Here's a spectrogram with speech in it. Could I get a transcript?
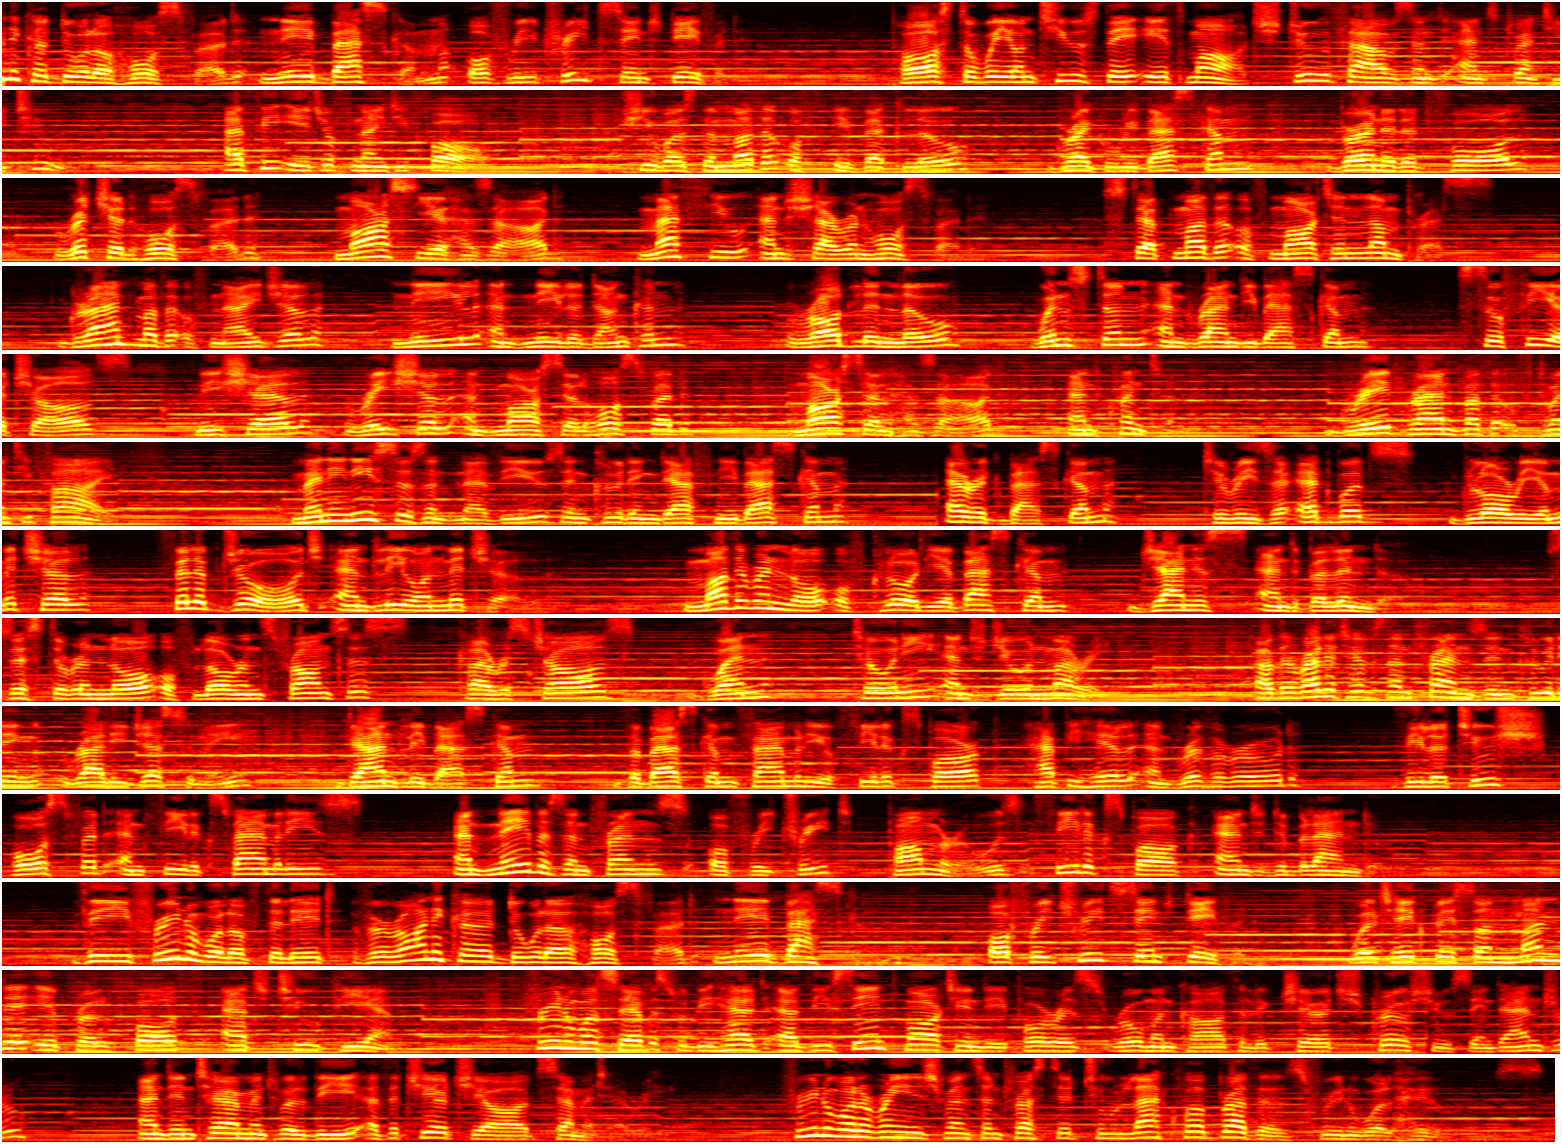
Veronica Dula Horsford, née Bascom of Retreat St. David, passed away on Tuesday, 8th March 2022 at the age of 94. She was the mother of Yvette Lowe, Gregory Bascom, Bernadette Fall, Richard Horsford, Marcia Hazard, Matthew and Sharon Horsford, stepmother of Martin Lumpress, grandmother of Nigel, Neil and Neela Duncan, Rodlin Lowe, Winston and Randy Bascom, Sophia Charles, Michelle, Rachel and Marcel Horsford, Marcel Hazard, and Quinton, great grandmother of 25. Many nieces and nephews, including Daphne Bascom, Eric Bascom, Teresa Edwards, Gloria Mitchell, Philip George, and Leon Mitchell. Mother in law of Claudia Bascom, Janice and Belinda. Sister in law of Lawrence Francis, Clarice Charles, Gwen, Tony, and Joan Murray. Other relatives and friends including Raleigh Jessamy, Dandley Bascom, the Bascom family of Felix Park, Happy Hill, and River Road, the Latouche, Horsford, and Felix families, and neighbors and friends of Retreat, Pomrose, Felix Park, and De Blando. The funeral of the late Veronica Dola Horsford, née Bascom, of Retreat St. David, will take place on Monday, April 4th at 2 p.m. Funeral service will be held at the St. Martin de Porres Roman Catholic Church, Crochu St. Andrew, and interment will be at the Churchyard Cemetery. Funeral arrangements entrusted to Lacqua Brothers Funeral Homes.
